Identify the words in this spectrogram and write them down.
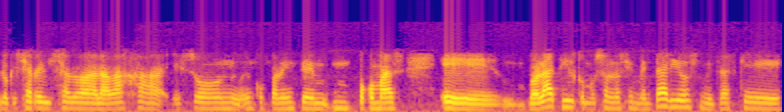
Lo que se ha revisado a la baja son un componente un poco más eh, volátil, como son los inventarios, mientras que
